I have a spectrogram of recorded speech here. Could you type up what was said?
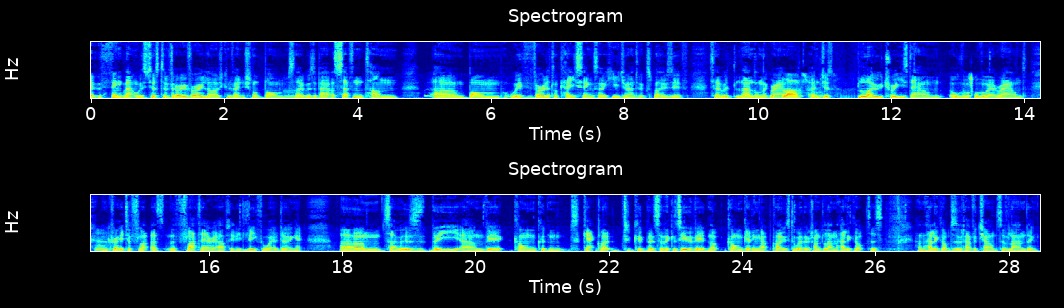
I think that was just a very, very large conventional bomb. So it was about a seven-ton um, bomb with very little casing, so a huge amount of explosive. So it would land on the ground Blast and just blow trees down all the all the way around and create a flat, a, a flat area. Absolutely lethal way of doing it. Um, so as the um, Viet Cong couldn't get close, so they could see the Viet Cong getting up close to where they were trying to land the helicopters, and the helicopters would have a chance of landing,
